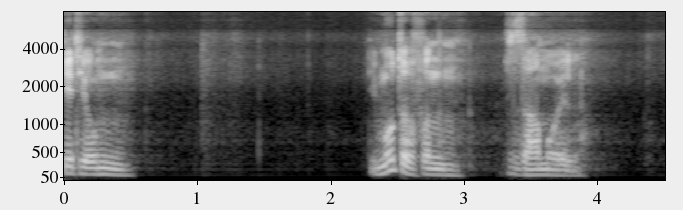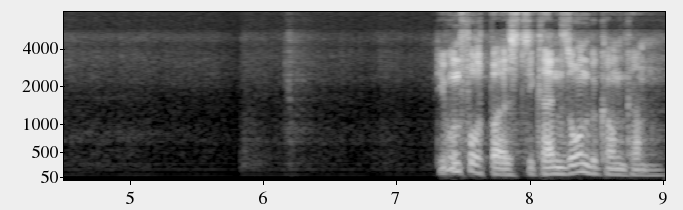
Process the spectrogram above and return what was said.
geht hier um die Mutter von Samuel, die unfruchtbar ist, die keinen Sohn bekommen kann,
